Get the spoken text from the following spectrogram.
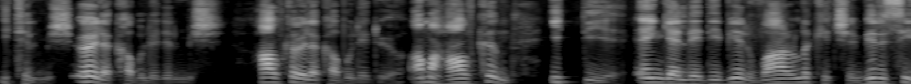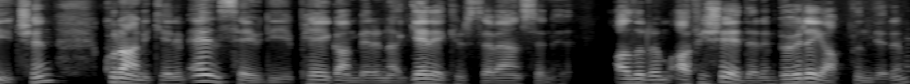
itilmiş, öyle kabul edilmiş. Halk öyle kabul ediyor. Ama halkın ittiği, engellediği bir varlık için, birisi için Kur'an-ı Kerim en sevdiği peygamberine gerekirse ben seni alırım, afişe ederim, böyle yaptın derim,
